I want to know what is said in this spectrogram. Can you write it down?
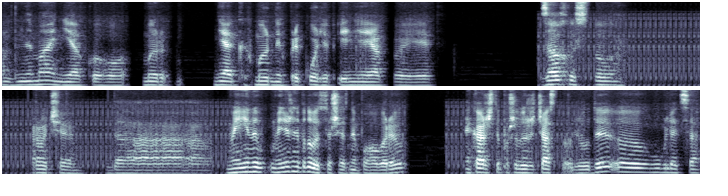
Там де немає ніякого мир... ніяких мирних приколів і ніякої захисту. Коротше, да. Мені. Мені ж не подобається, що я з ним поговорив. Мені кажуть, типу, що дуже часто люди е, губляться.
